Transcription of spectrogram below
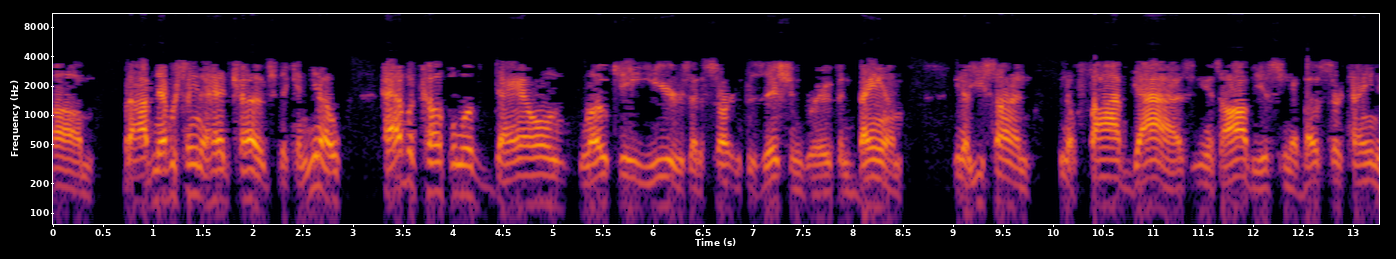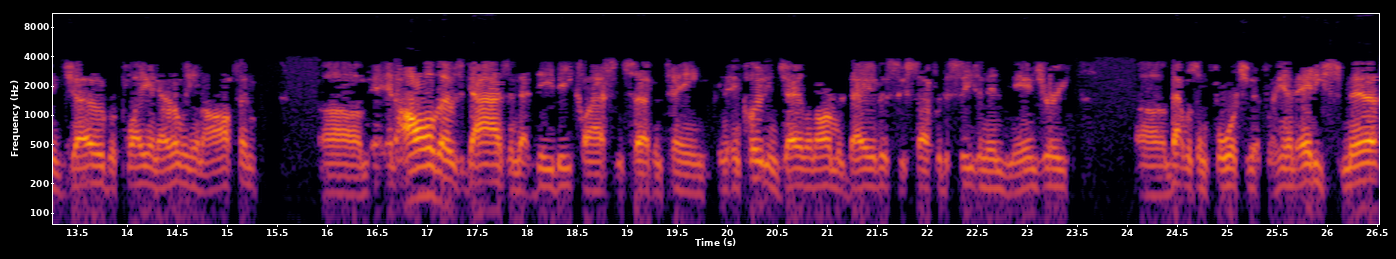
Um, but I've never seen a head coach that can, you know, have a couple of down, low key years at a certain position group, and bam, you know, you sign you know, five guys. You know, it's obvious, you know, both Surtain and Jobe are playing early and often. Um, and all those guys in that DB class in 17, including Jalyn Armour Davis, who suffered a season ending injury. Um, that was unfortunate for him. Eddie Smith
